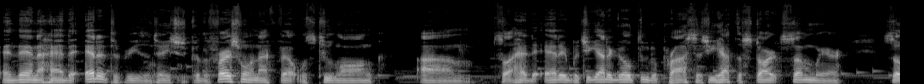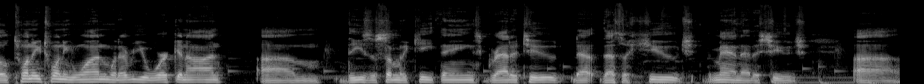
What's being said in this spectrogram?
and then I had to edit the presentation because the first one I felt was too long. Um, so I had to edit, but you got to go through the process. You have to start somewhere. So 2021, whatever you're working on, um, these are some of the key things. Gratitude, that that's a huge man, that is huge. Uh,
